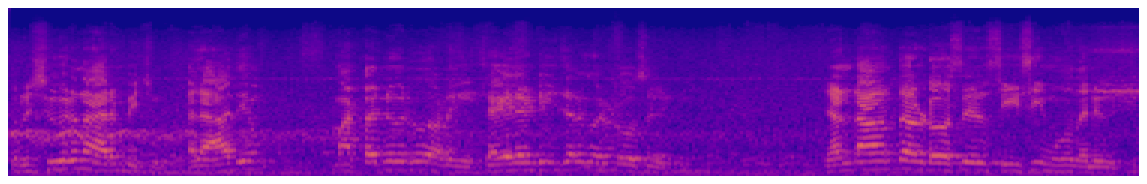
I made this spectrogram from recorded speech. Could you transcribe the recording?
തൃശ്ശൂരിൽ നിന്ന് ആരംഭിച്ചു. അല്ല ആദ്യം മട്ടന്നൂരിൽ തുടങ്ങി. ശൈല ടീച്ചർക്ക് ഒരു ഡോസ് കിട്ടി. രണ്ടാമത്തെ ഡോസ് സി സി മൂന്നിന് കിട്ടി.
